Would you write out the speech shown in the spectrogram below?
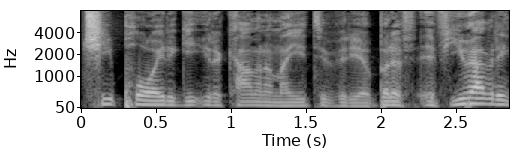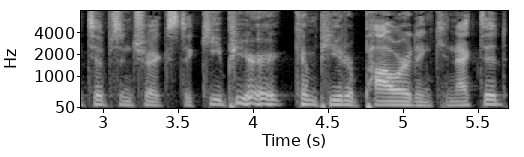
cheap ploy to get you to comment on my YouTube video, but if if you have any tips and tricks to keep your computer powered and connected,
